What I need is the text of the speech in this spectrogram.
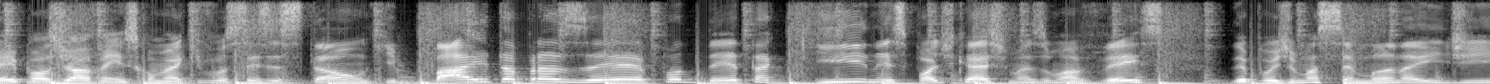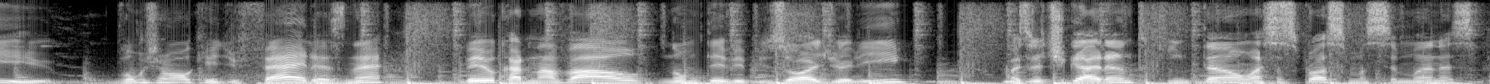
E aí, pós-jovens, como é que vocês estão? Que baita prazer poder estar tá aqui nesse podcast mais uma vez, depois de uma semana aí de. Vamos chamar o quê? De férias, né? Veio o carnaval, não teve episódio ali, mas eu te garanto que então, essas próximas semanas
